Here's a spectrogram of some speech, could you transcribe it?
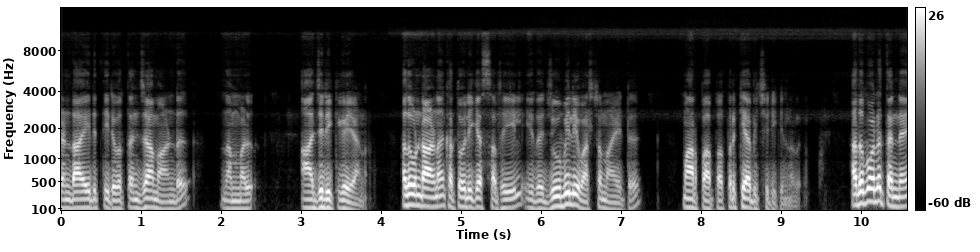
രണ്ടായിരത്തി ഇരുപത്തഞ്ചാം ആണ്ട് നമ്മൾ ആചരിക്കുകയാണ്. അതുകൊണ്ടാണ് കത്തോലിക്ക സഭയിൽ ഇത് ജൂബിലി വർഷമായിട്ട് മാർപ്പാപ്പ പ്രഖ്യാപിച്ചിരിക്കുന്നത്. അതുപോലെ തന്നെ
